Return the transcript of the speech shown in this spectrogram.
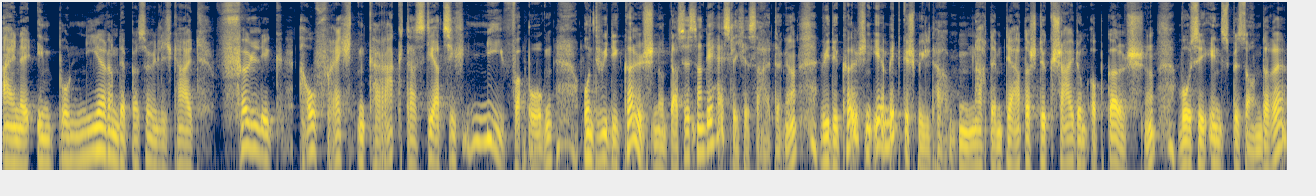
Eine imponierende Persönlichkeit, völlig aufrechten Charakters, die hat sich nie verbogen. Und wie die Kölschen, und das ist dann die hässliche Seite, ja, wie die Kölschen ihr mitgespielt haben, nach dem Theaterstück Scheidung ob Kölsch, ja, wo sie insbesondere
